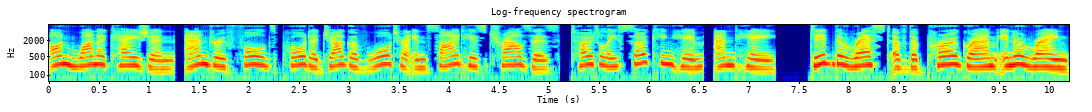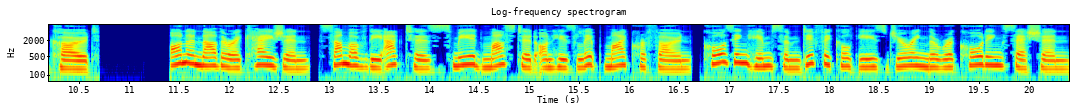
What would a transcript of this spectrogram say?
On one occasion, Andrew Faulds poured a jug of water inside his trousers, totally soaking him, and he did the rest of the program in a raincoat. On another occasion, some of the actors smeared mustard on his lip microphone, causing him some difficulties during the recording session.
